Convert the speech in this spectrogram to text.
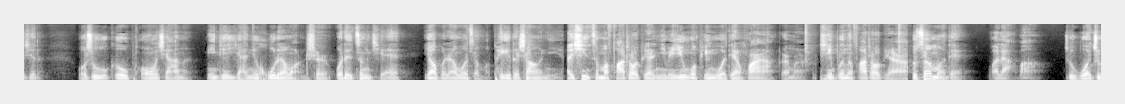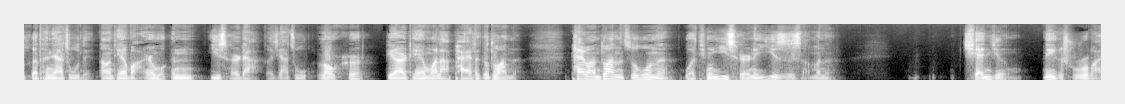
去了？我说我搁我朋友家呢，明天研究互联网的事儿，我得挣钱，要不然我怎么配得上你？微信怎么发照片？你没用过苹果电话啊，哥们儿，微信不能发照片。就这么的，我俩吧，就我就搁他家住的。当天晚上我跟一晨俩搁家住唠嗑。第二天我俩拍了个段子，拍完段子之后呢，我听一晨那意思是什么呢？前景那个时候吧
